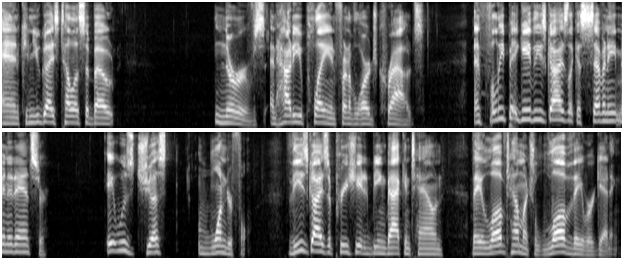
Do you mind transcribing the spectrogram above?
And can you guys tell us about nerves and how do you play in front of large crowds? And Felipe gave these guys like a seven, eight minute answer. It was just wonderful. These guys appreciated being back in town. They loved how much love they were getting.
